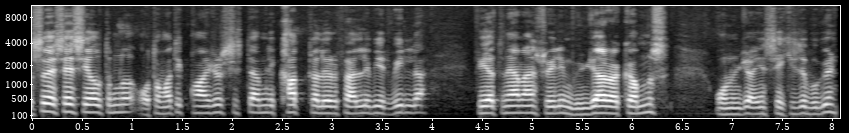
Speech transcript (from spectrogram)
Isı ve ses yalıtımlı, otomatik panjur sistemli, kat kaloriferli bir villa. Fiyatını hemen söyleyeyim. Güncel rakamımız 10. ayın 8'i bugün.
